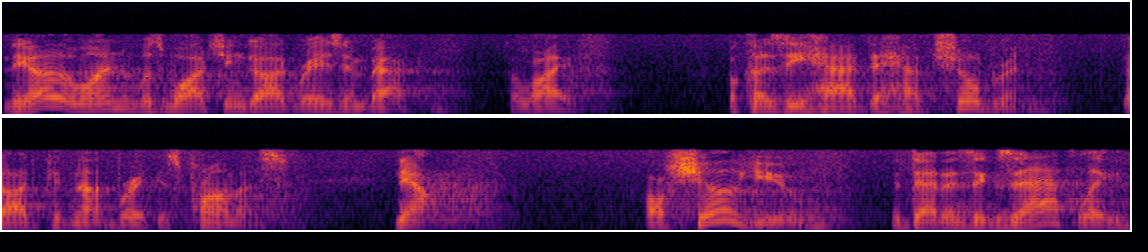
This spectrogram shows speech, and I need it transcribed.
the other one was watching God raise him back to life because he had to have children. God could not break his promise. Now, I'll show you that that is exactly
